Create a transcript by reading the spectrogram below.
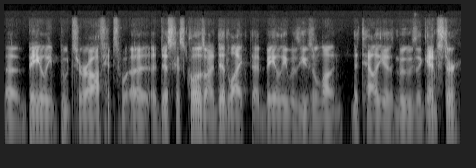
Uh, Bayley boots her off, hits a, a discus clothesline. I did like that Bayley was using a lot of Natalya's moves against her.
